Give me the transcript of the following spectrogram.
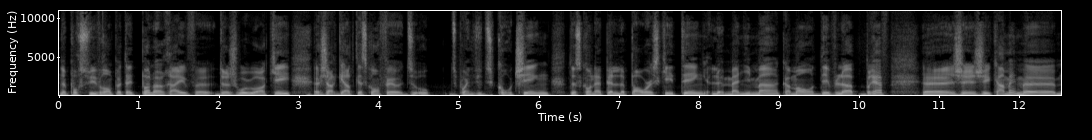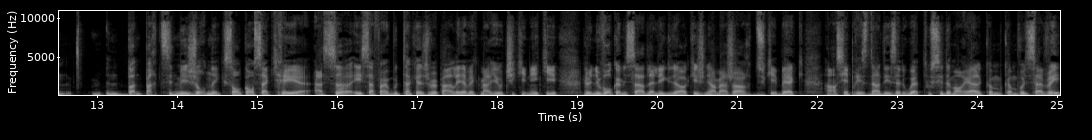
ne poursuivront peut-être pas leur rêve de jouer au hockey, je regarde qu'est-ce qu'on fait du, au du point de vue du coaching, de ce qu'on appelle le power skating, le maniement, comment on développe. Bref, euh, j'ai quand même euh, une bonne partie de mes journées qui sont consacrées euh, à ça et ça fait un bout de temps que je veux parler avec Mario Cicchini, qui est le nouveau commissaire de la Ligue de hockey junior majeur du Québec, ancien président des Alouettes aussi de Montréal, comme comme vous le savez,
